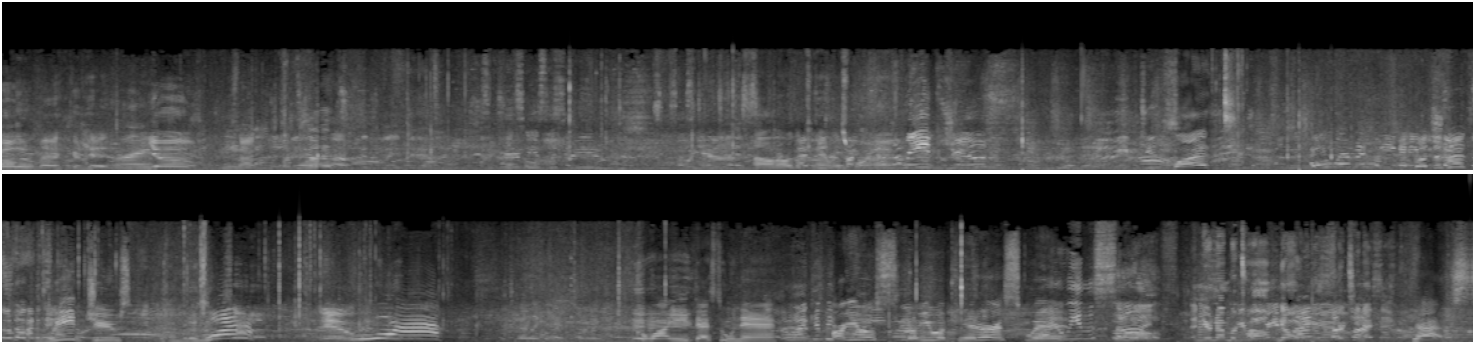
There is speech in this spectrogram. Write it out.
Oh, little Mac, good hit. Yo. I don't know where the camera's pointing. Grape juice. What? I didn't wear my hoodie and What does that stuff? Weed juice. What? Ew. Kawaii desune. Oh, are you a, are you a kid or a squid? are we in the sun. Oh. And you're number 12. No, you're number 13, I think. Yes.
